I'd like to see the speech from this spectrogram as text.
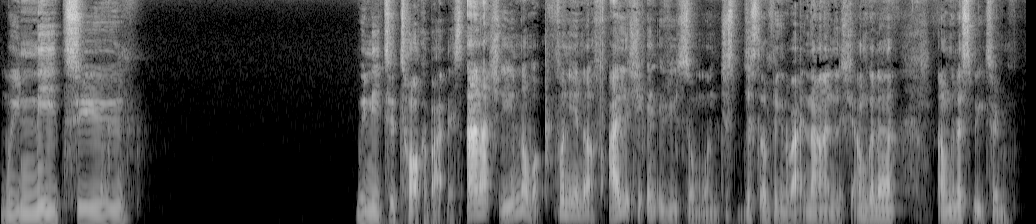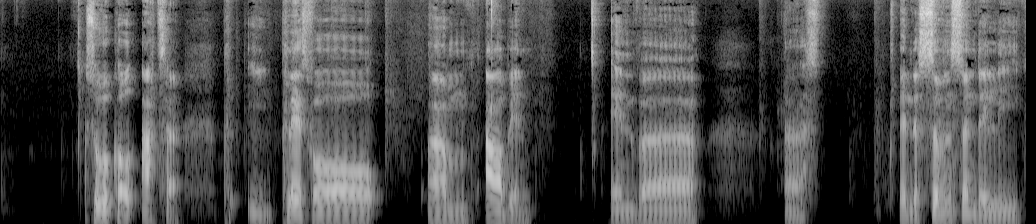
we need to we need to talk about this. And actually, you know what? Funny enough, I literally interviewed someone. Just just I'm thinking about it now, and I'm gonna I'm gonna speak to him so we're called Atta. He plays for um, Albion in the uh, in the Southern Sunday League,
